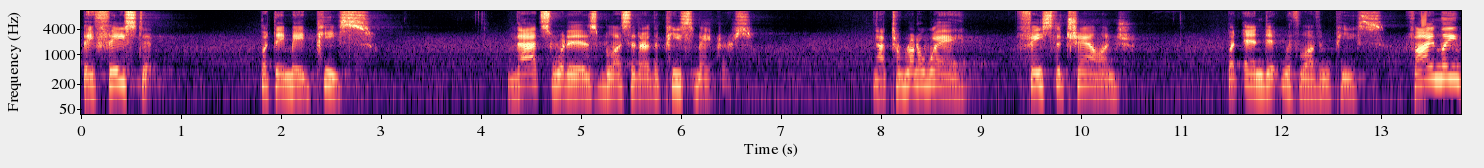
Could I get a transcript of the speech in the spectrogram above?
They faced it, but they made peace. That's what is blessed are the peacemakers not to run away, face the challenge, but end it with love and peace. Finally,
